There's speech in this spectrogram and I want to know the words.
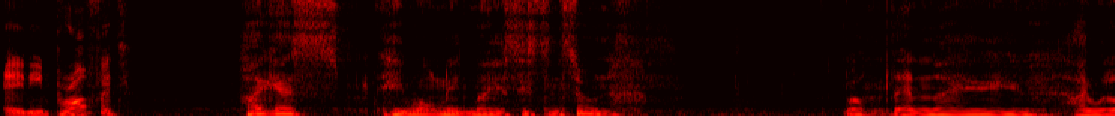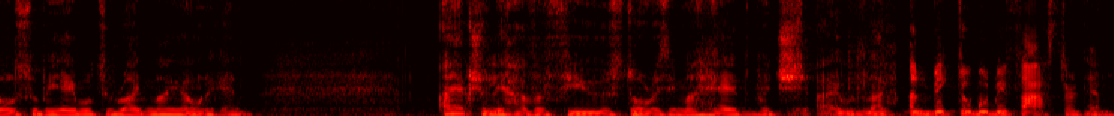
any profit. I guess he won't need my assistance soon. Well, then I I will also be able to write my own again. I actually have a few stories in my head which I would like. And Victor will be faster then.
